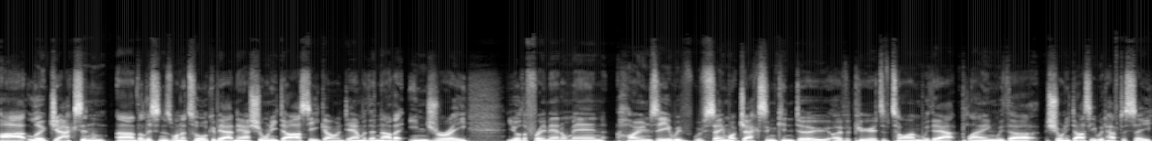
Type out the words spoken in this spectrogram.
Uh, Luke Jackson, uh, the listeners want to talk about now. Shawnee Darcy going down with another injury. You're the Fremantle man, Holmesy. We've we've seen what Jackson can do over periods of time without playing with uh, Shawnee Darcy. We'd have to see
